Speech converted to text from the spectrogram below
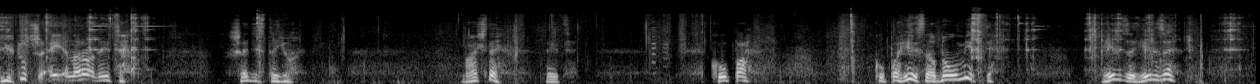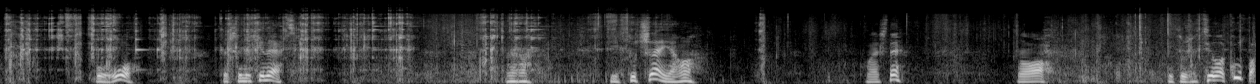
Їх тут ще є, народ, дивіться. Ще дістаю. Бачите? Дивіться. Купа. Купа гільз на одному місці. Гільзи, гільзи. Ого! Це ще не кінець. Народ. Їх тут ще є, о. Бачите? О! Тут вже ціла купа.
